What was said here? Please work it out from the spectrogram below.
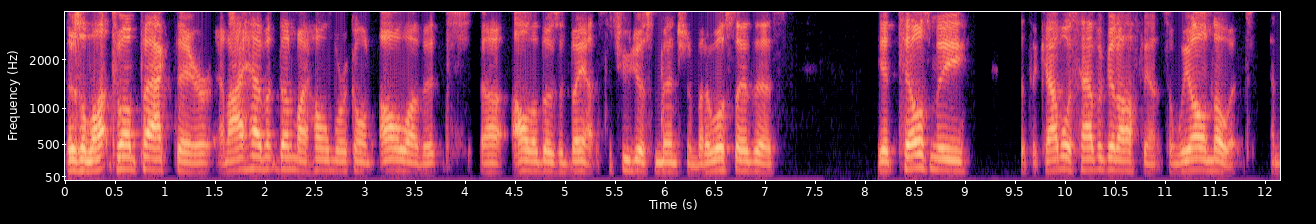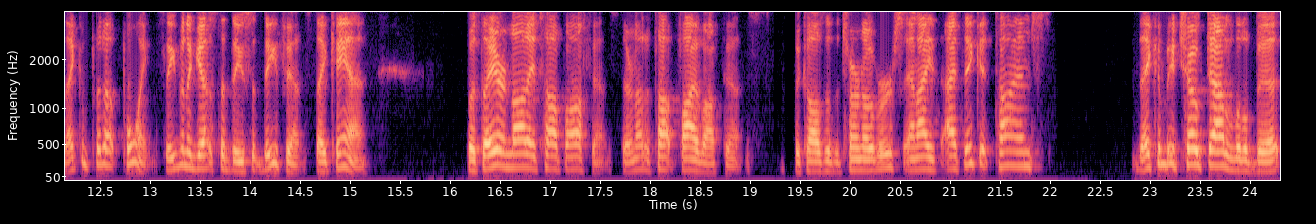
There's a lot to unpack there, and I haven't done my homework on all of it, uh, all of those advanced that you just mentioned. But I will say this: it tells me that the Cowboys have a good offense, and we all know it, and they can put up points even against a decent defense. They can, but they are not a top offense. They're not a top five offense because of the turnovers. And I, I think at times they can be choked out a little bit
